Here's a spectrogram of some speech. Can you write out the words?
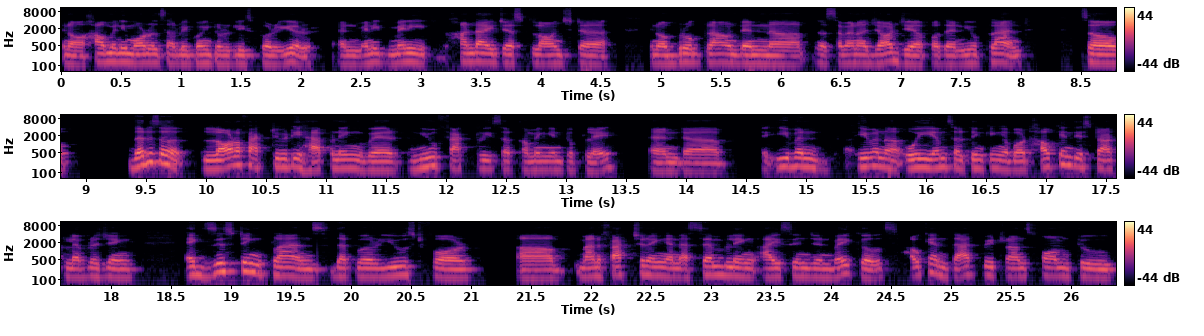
you know how many models are we going to release per year, and many many Hyundai just launched. Uh, you know broke ground in uh, Savannah, Georgia for their new plant. So there is a lot of activity happening where new factories are coming into play, and uh, even even uh, OEMs are thinking about how can they start leveraging existing plants that were used for uh, manufacturing and assembling ICE engine vehicles. How can that be transformed to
